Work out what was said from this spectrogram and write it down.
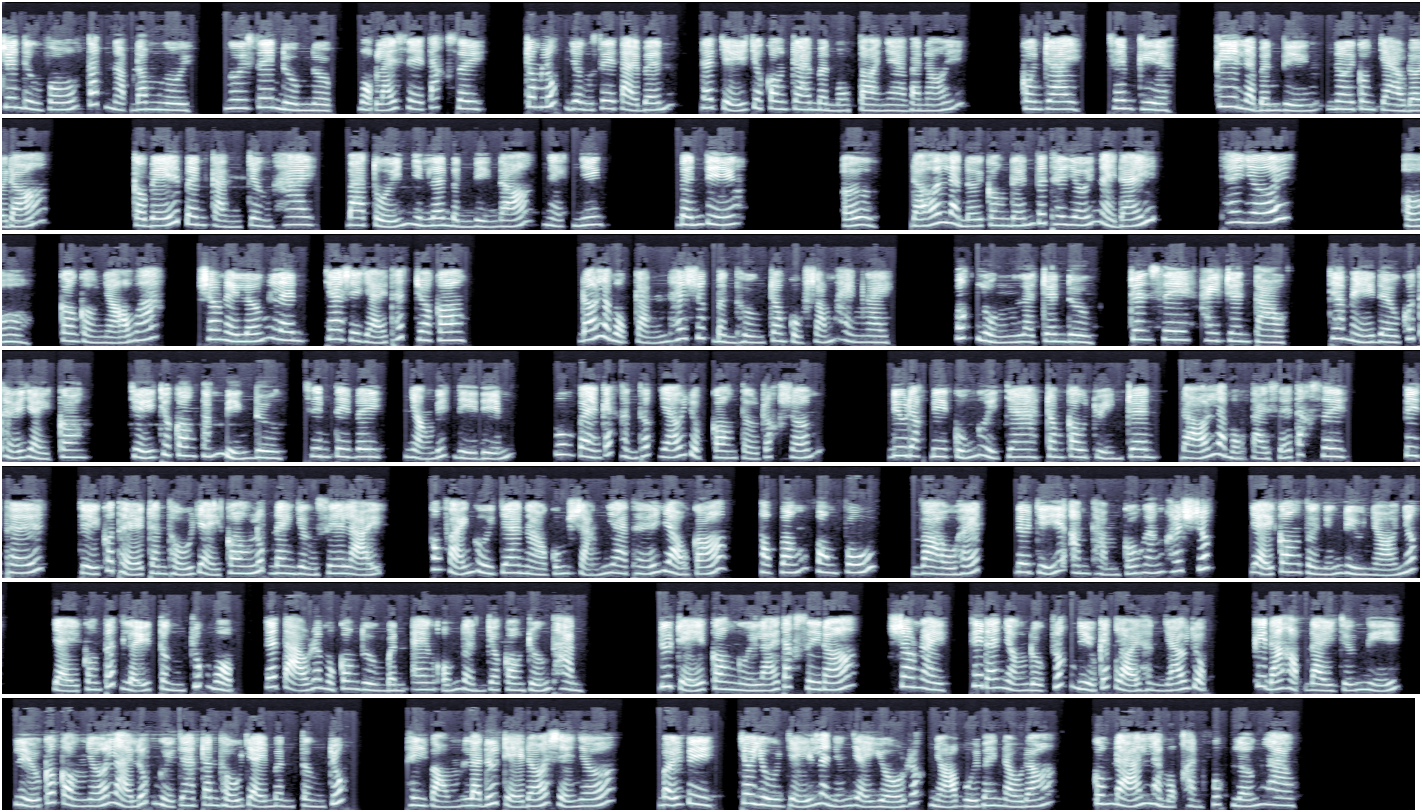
Trên đường phố tấp nập đông người, người xe nườm nượp, một lái xe taxi. Trong lúc dừng xe tại bến, đã chỉ cho con trai mình một tòa nhà và nói, Con trai, xem kìa, kia là bệnh viện nơi con chào đời đó. Cậu bé bên cạnh chừng 2, 3 tuổi nhìn lên bệnh viện đó, ngạc nhiên. Bệnh viện? Ừ, đó là nơi con đến với thế giới này đấy. Thế giới? Ồ, con còn nhỏ quá, sau này lớn lên, cha sẽ giải thích cho con. Đó là một cảnh hết sức bình thường trong cuộc sống hàng ngày. Bất luận là trên đường, trên xe hay trên tàu, cha mẹ đều có thể dạy con, chỉ cho con tắm biển đường, xem tivi, nhận biết địa điểm, vuông vàng các hình thức giáo dục con từ rất sớm. Điều đặc biệt của người cha trong câu chuyện trên đó là một tài xế taxi. Vì thế, chỉ có thể tranh thủ dạy con lúc đang dừng xe lại. Không phải người cha nào cũng sẵn gia thế giàu có, học vấn phong phú, và hầu hết đều chỉ âm thầm cố gắng hết sức dạy con từ những điều nhỏ nhất, dạy con tích lũy từng chút một để tạo ra một con đường bình an ổn định cho con trưởng thành. Đứa trẻ con người lái taxi đó, sau này khi đã nhận được rất nhiều các loại hình giáo dục, khi đã học đầy chữ nghĩa, liệu có còn nhớ lại lúc người cha tranh thủ dạy mình từng chút? Hy vọng là đứa trẻ đó sẽ nhớ, bởi vì cho dù chỉ là những dạy dỗ rất nhỏ buổi ban đầu đó, cũng đã là một hạnh phúc lớn lao.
